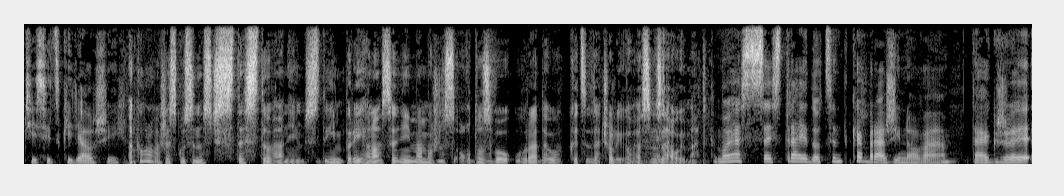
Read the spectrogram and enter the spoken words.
tisícky ďalších. Ako bola vaša skúsenosť s testovaním, s tým prihlásením a možno s odozvou úradov, keď sa začali o vás zaujímať? Moja sestra je docentka Bražinová, takže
